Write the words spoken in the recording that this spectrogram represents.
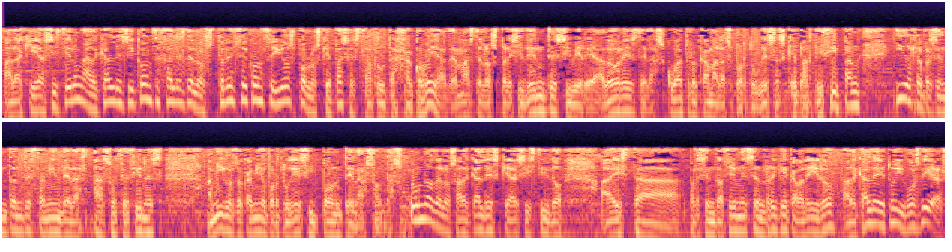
a la que asistieron alcaldes y concejales de los 13 concellos por los que pasa esta ruta jacobea, además de los presidentes y vereadores de las cuatro cámaras portuguesas que participan y representantes también de las asociaciones Amigos do Camino Portugués y Ponte las Ondas. Uno de los alcaldes que ha asistido a esta presentación es Enrique Alcalde de Tui, bons días.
